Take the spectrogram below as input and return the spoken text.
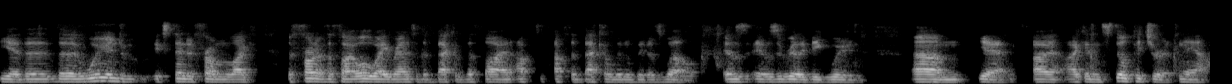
yeah, the the wound extended from like the front of the thigh all the way around to the back of the thigh and up to, up the back a little bit as well. It was it was a really big wound. Um, yeah, I, I can still picture it now,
